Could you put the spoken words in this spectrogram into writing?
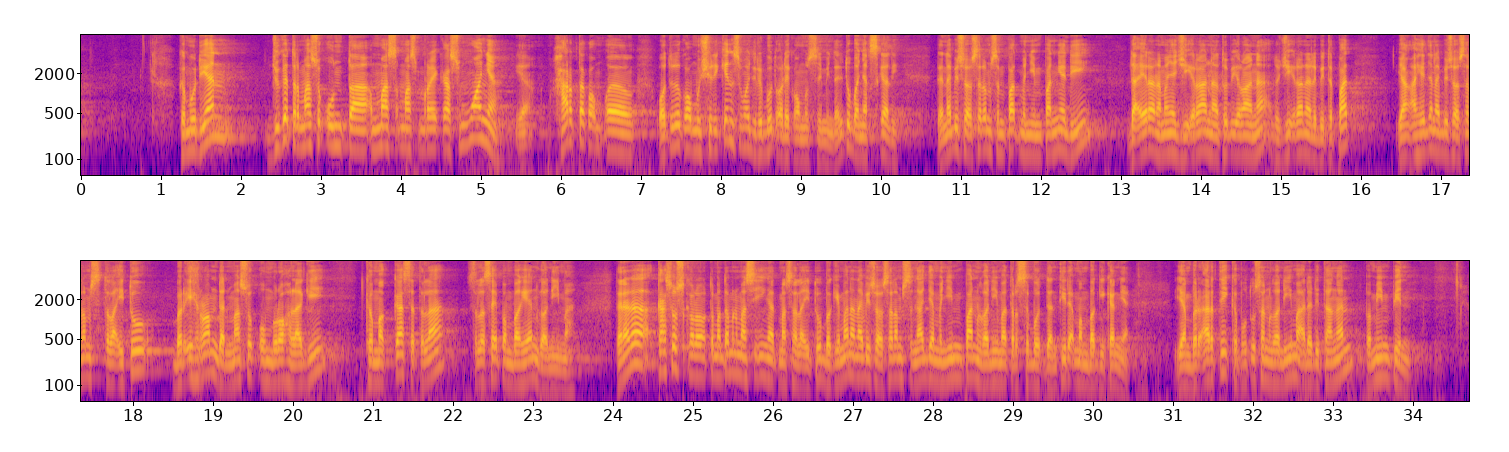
Kemudian juga termasuk unta, emas-emas mereka semuanya ya harta kaum, uh, waktu itu kaum musyrikin semua direbut oleh kaum muslimin dan itu banyak sekali. Dan Nabi SAW sempat menyimpannya di daerah namanya Jirana atau Birana atau Jirana lebih tepat yang akhirnya Nabi SAW setelah itu berihram dan masuk umroh lagi ke Mekah setelah selesai pembagian ghanimah. Dan ada kasus kalau teman-teman masih ingat masalah itu, bagaimana Nabi SAW sengaja menyimpan ghanimah tersebut dan tidak membagikannya. Yang berarti keputusan ghanimah ada di tangan pemimpin.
